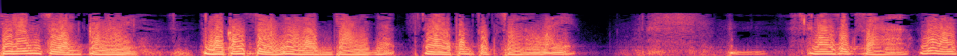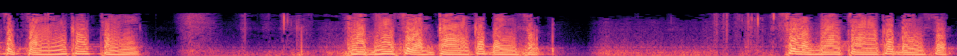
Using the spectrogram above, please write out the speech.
ดังนั้นส่วนกายแล้วก็ส่วนอารมณ์ใจเนี่ยเราต้องศึกษาไว้ เราศึกษา เมื่อเราศึกษาเข้าใจทำให้ส่วนกายก็บริสุทธิ์ส่ วนวาจก็บริสุทธิ์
